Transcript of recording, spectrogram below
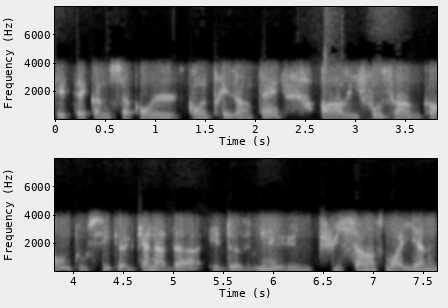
c'était comme ça qu'on le, le présentait. Or, il faut se rendre compte aussi que le Canada est devenu une puissance moyenne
